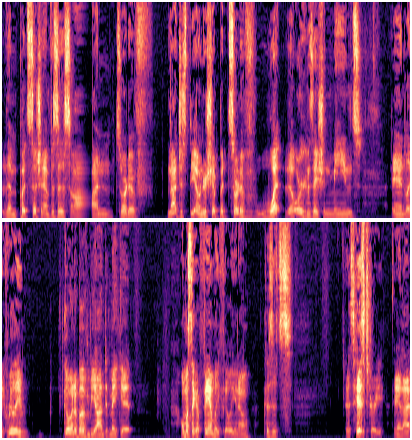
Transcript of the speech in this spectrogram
them put such an emphasis on sort of not just the ownership, but sort of what the organization means, and like really going above and beyond to make it almost like a family feel, you know, because it's it's history, and I,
